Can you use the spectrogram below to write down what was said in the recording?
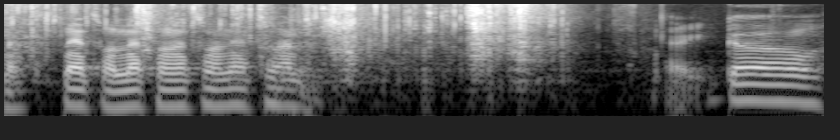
Next, next one, next one, next one, next one. There you go.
